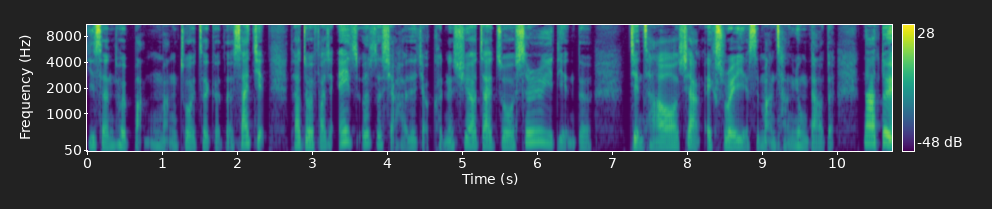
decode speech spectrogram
医生会帮忙做这个的筛检，他就会发现，哎，这小孩的脚可能需要再做深入一点的检查哦。像 X-ray 也是蛮常用到的。那对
